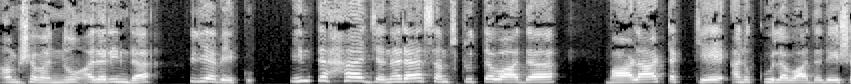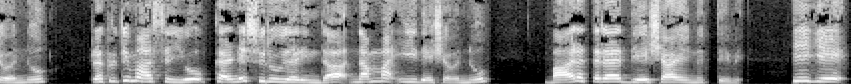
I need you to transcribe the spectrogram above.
ಅಂಶವನ್ನು ಅದರಿಂದ ತಿಳಿಯಬೇಕು. ಇಂತಹ ಜನರ ಸಂಸ್ಕೃತವಾದ ಬಾಳಾಟಕ್ಕೆ ಅನುಕೂಲವಾದ ದೇಶವನ್ನು, ಪ್ರಕೃತಿ ಮಾಸೆಯು ಕರ್ಣಿಸಿರುವುದರಿಂದ ನಮ್ಮ ಈ ದೇಶವನ್ನು ಭಾರತರ ದೇಶ ಎನ್ನುತ್ತೇವೆ. ಹೀಗೆ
